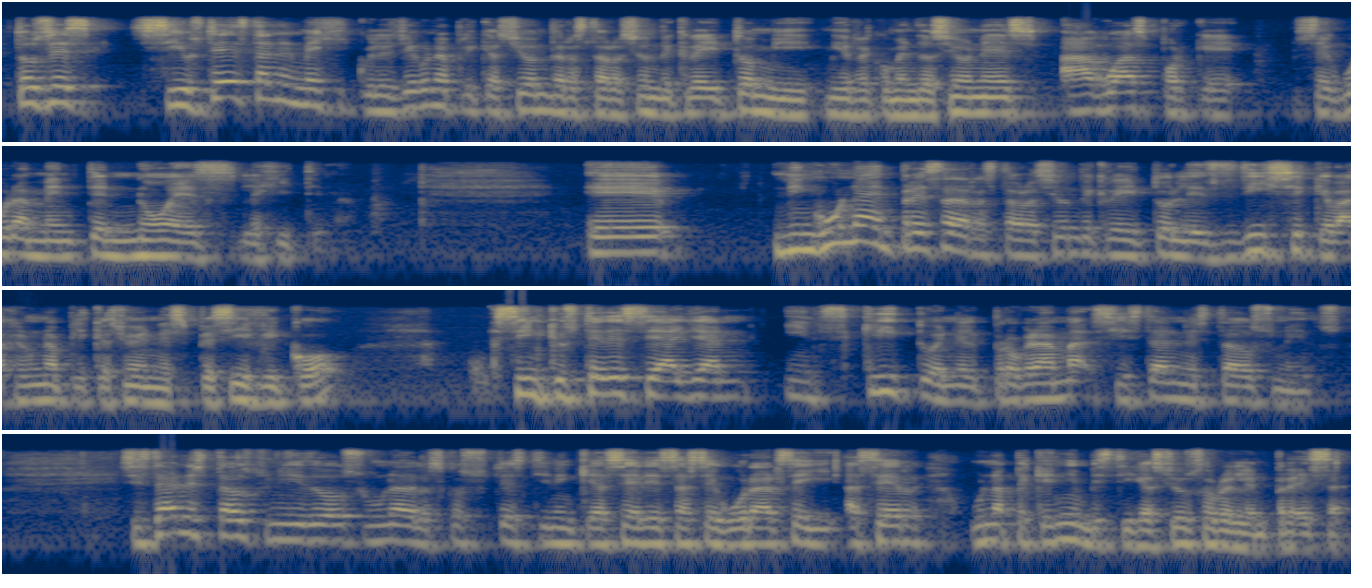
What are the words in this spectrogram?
Entonces, si ustedes están en México y les llega una aplicación de restauración de crédito, mi, recomendación es aguas porque seguramente no es legítima. Eh, ninguna empresa de restauración de crédito les dice que bajen una aplicación en específico sin que ustedes se hayan inscrito en el programa si están en Estados Unidos. Si están en Estados Unidos, una de las cosas que ustedes tienen que hacer es asegurarse y hacer una pequeña investigación sobre la empresa.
